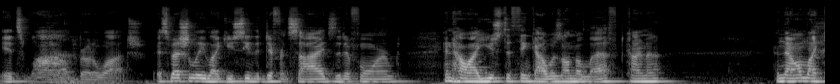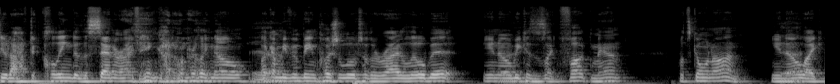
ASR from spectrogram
it's wild, bro, to watch. Especially like you see the different sides that have formed, and how I used to think I was on the left, kind of, and now I'm like, dude, I have to cling to the center. I think I don't really know. Like I'm even being pushed a little to the right a little bit, you know, Right. because it's like, fuck, man, what's going on? You know, like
